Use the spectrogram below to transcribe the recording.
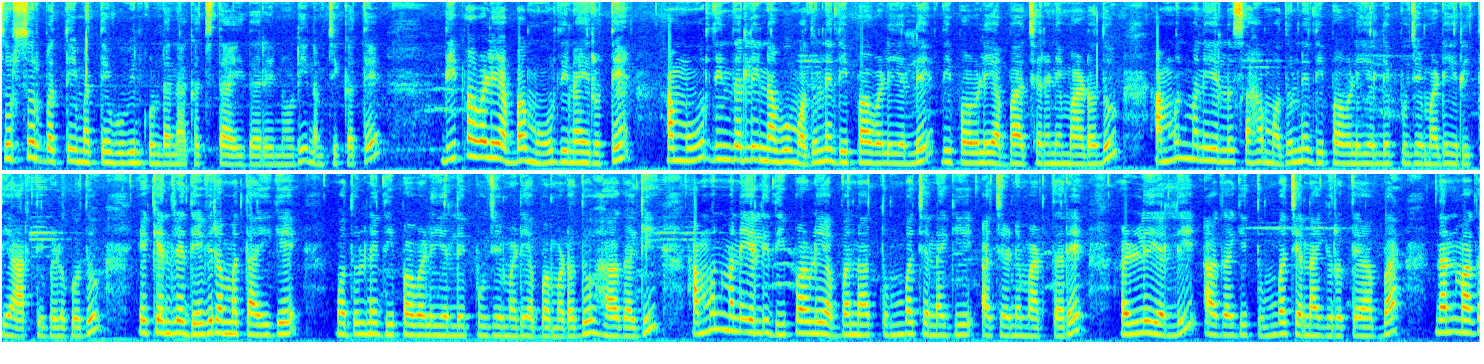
ಸುರ್ಸುರ್ ಬತ್ತಿ ಮತ್ತು ಹೂವಿನ ಕುಂಡನ ಕಚ್ತಾ ಇದ್ದಾರೆ ನೋಡಿ ನಮ್ಮ ಚಿಕ್ಕತ್ತೆ. ದೀಪಾವಳಿ ಹಬ್ಬ ಮೂರು ದಿನ ಇರುತ್ತೆ. ಆ ಮೂರು ದಿನದಲ್ಲಿ ನಾವು ಮೊದಲನೇ ದೀಪಾವಳಿಯಲ್ಲೇ ದೀಪಾವಳಿ ಹಬ್ಬ ಆಚರಣೆ ಮಾಡೋದು. ಅಮ್ಮನ ಮನೆಯಲ್ಲೂ ಸಹ ಮೊದಲನೇ ದೀಪಾವಳಿಯಲ್ಲೇ ಪೂಜೆ ಮಾಡಿ ಈ ರೀತಿ ಆರತಿ ಬೆಳಗೋದು. ಏಕೆಂದರೆ ದೇವಿರಮ್ಮ ತಾಯಿಗೆ ಮೊದಲನೇ ದೀಪಾವಳಿಯಲ್ಲೇ ಪೂಜೆ ಮಾಡಿ ಹಬ್ಬ ಮಾಡೋದು. ಹಾಗಾಗಿ ಅಮ್ಮನ ಮನೆಯಲ್ಲಿ ದೀಪಾವಳಿ ಹಬ್ಬನ ತುಂಬ ಚೆನ್ನಾಗಿ ಆಚರಣೆ ಮಾಡ್ತಾರೆ. ಹಳ್ಳಿಯಲ್ಲಿ ಹಾಗಾಗಿ ತುಂಬ ಚೆನ್ನಾಗಿರುತ್ತೆ ಹಬ್ಬ. ನನ್ನ ಮಗ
